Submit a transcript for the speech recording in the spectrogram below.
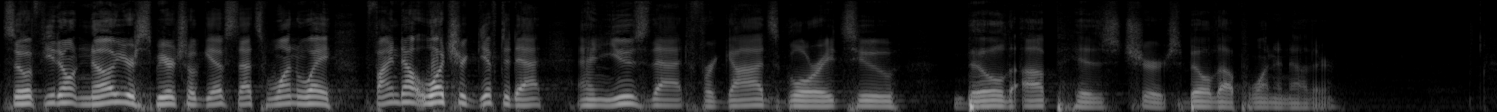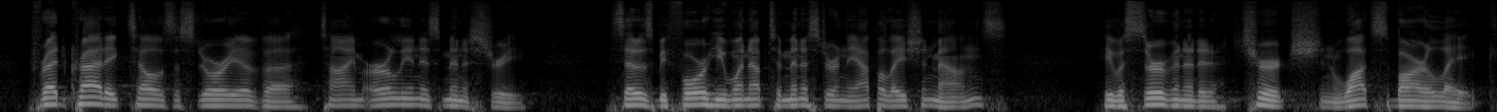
So if you don't know your spiritual gifts, that's one way. Find out what you're gifted at and use that for God's glory to build up his church, build up one another. Fred Craddock tells the story of a time early in his ministry. He said it was before he went up to minister in the Appalachian Mountains. He was serving at a church in Watts Bar Lake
